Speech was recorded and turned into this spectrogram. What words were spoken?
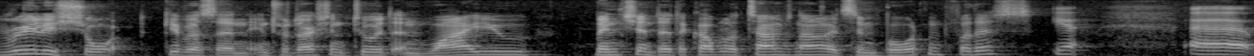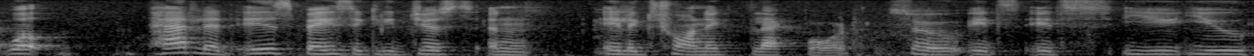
really short give us an introduction to it and why you mentioned it a couple of times now? It's important for this. Yeah. Uh, well, Padlet is basically just an electronic blackboard. So it's it's you you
